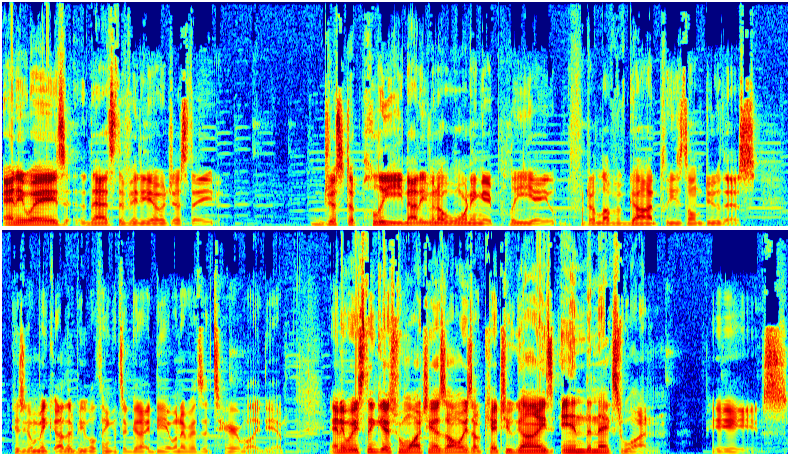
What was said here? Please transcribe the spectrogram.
Anyways, that's the video. Just a just a plea, not even a warning, a plea, a for the love of God, please don't do this because you'll make other people think it's a good idea whenever it's a terrible idea. Anyways, thank you guys for watching. As always, I'll catch you guys in the next one. Peace.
